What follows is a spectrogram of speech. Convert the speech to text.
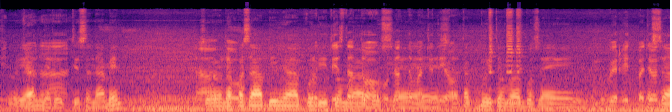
So yan, niroot test na namin. So Ah, napasabi nga po dito mga boss, naman eh, yun, sa oh. takbo ito mga boss ay pa dyan. nasa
